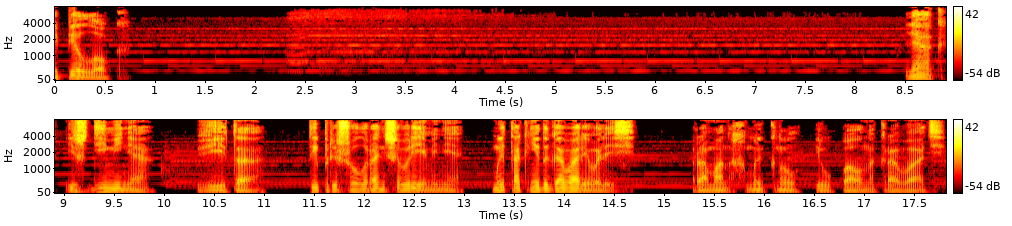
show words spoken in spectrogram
Эпилог «Ляг и жди меня!» «Вита, ты пришел раньше времени. Мы так не договаривались!» Роман хмыкнул и упал на кровать.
